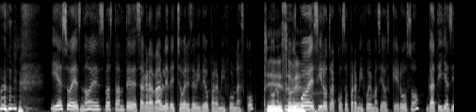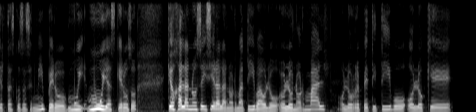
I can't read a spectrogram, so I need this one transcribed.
y eso es, ¿no? Es bastante desagradable. De hecho, ver ese video para mí fue un asco. no, no les puedo decir otra cosa, para mí fue demasiado asqueroso. Gatilla ciertas cosas en mí, pero muy, muy asqueroso que ojalá no se hiciera la normativa o lo, o lo normal o lo repetitivo o lo que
